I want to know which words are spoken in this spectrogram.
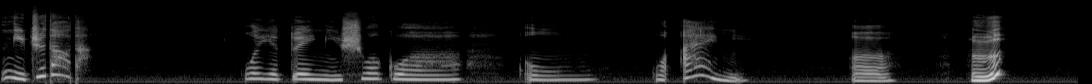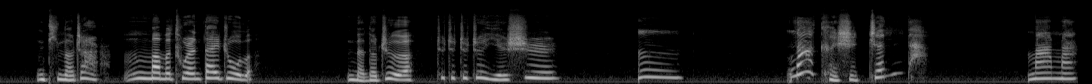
你知道的。”我也对你说过，嗯，我爱你。嗯，嗯，听到这儿，妈妈突然呆住了。难道这、这、这、这、这也是？嗯，那可是真的。妈妈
